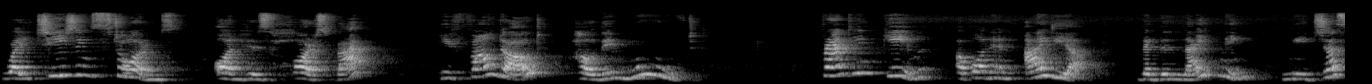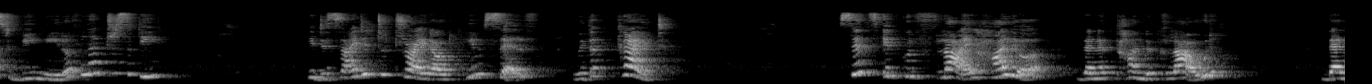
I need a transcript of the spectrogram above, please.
While chasing storms on his horseback, he found out how they moved. Franklin came upon an idea that the lightning may just be made of electricity. He decided to try it out himself with a kite. Since it could fly higher than a thundercloud, than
